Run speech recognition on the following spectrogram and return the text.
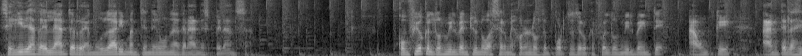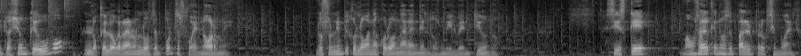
seguir adelante, reanudar y mantener una gran esperanza. Confío que el 2021 va a ser mejor en los deportes de lo que fue el 2020, aunque ante la situación que hubo, lo que lograron los deportes fue enorme. Los Olímpicos lo van a coronar en el 2021. Así es que vamos a ver qué nos depara el próximo año.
